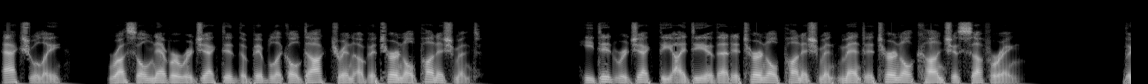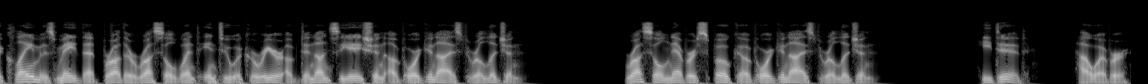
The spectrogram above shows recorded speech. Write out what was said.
Actually, Russell never rejected the biblical doctrine of eternal punishment. He did reject the idea that eternal punishment meant eternal conscious suffering. The claim is made that Brother Russell went into a career of denunciation of organized religion. Russell never spoke of organized religion. He did, however,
